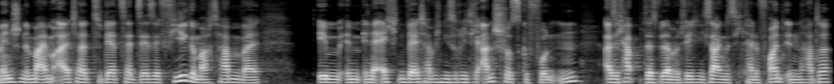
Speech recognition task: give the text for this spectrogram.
Menschen in meinem Alter zu der Zeit sehr, sehr viel gemacht haben, weil im, im, in der echten Welt habe ich nicht so richtig Anschluss gefunden. Also ich habe, damit will ich nicht sagen, dass ich keine FreundInnen hatte,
